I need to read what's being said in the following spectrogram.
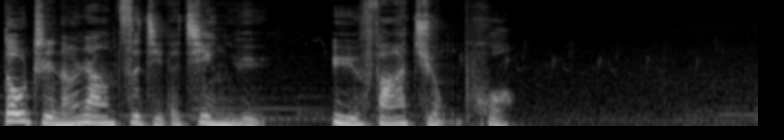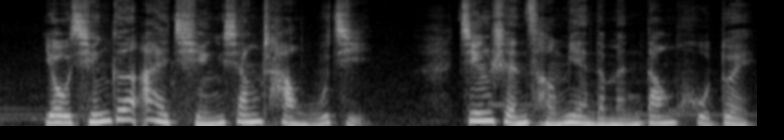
都只能让自己的境遇愈发窘迫。友情跟爱情相差无几，精神层面的门当户对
